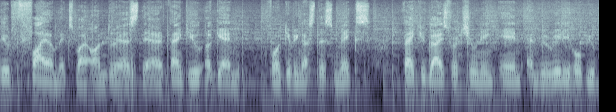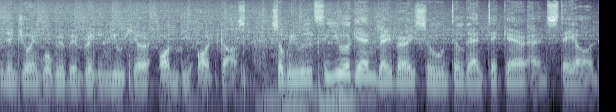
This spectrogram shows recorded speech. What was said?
Absolute fire mix by Andreas there. Thank you again for giving us this mix. Thank you guys for tuning in, and we really hope you've been enjoying what we've been bringing you here on the Oddcast. So we will see you again very, very soon. Till then, take care and stay odd.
